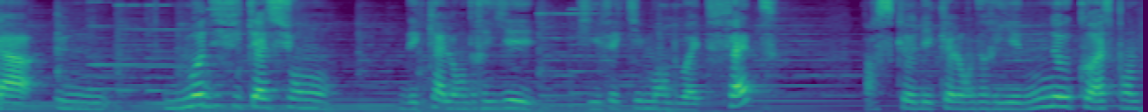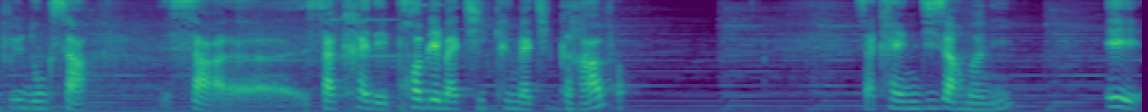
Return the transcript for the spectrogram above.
a une, modification des calendriers qui effectivement doit être faite parce que les calendriers ne correspondent plus, donc ça, ça, ça crée des problématiques climatiques graves, ça crée une disharmonie et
